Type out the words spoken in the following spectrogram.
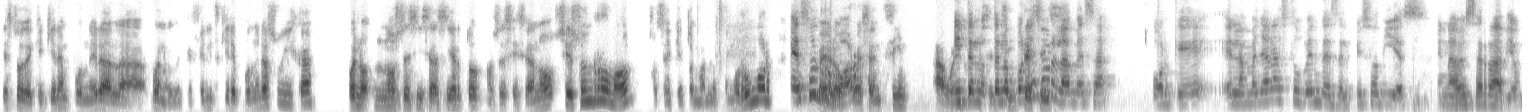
esto de que quieren poner a la, bueno, de que Félix quiere poner a su hija, bueno, no sé si sea cierto, no sé si sea no. Si es un rumor, pues hay que tomarlo como rumor. Es un pero rumor. Pues en sí, ah, bueno, y te lo, pues te lo síntesis, sobre la mesa porque en la mañana estuve desde el piso 10 en ABC Radio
